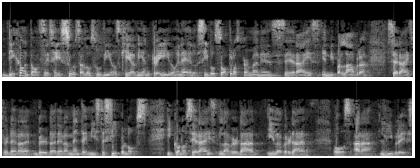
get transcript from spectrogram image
dijo entonces Jesús a los judíos que habían creído en él, si vosotros permaneceráis en mi palabra, seráis verdaderamente mis discípulos y conoceráis la verdad y la verdad os hará libres.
